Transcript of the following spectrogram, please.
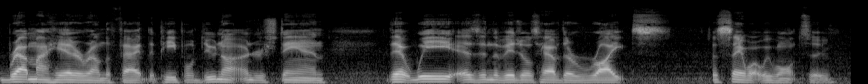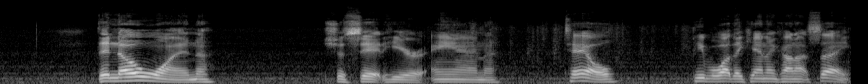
wrap my head around the fact that people do not understand that we as individuals have the rights to say what we want to that no one should sit here and tell people what they can and cannot say.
